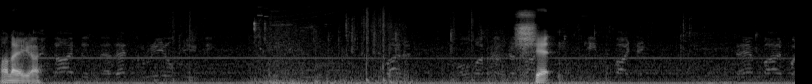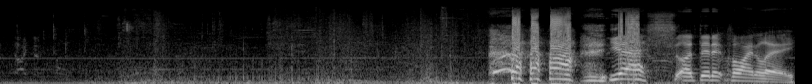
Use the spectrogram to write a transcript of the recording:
Oh, there you go. Shit. yes, I did it finally.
